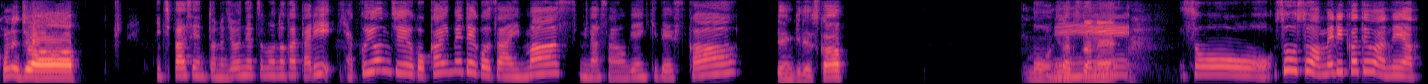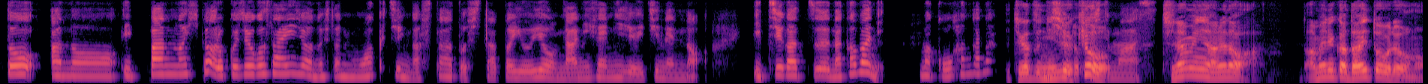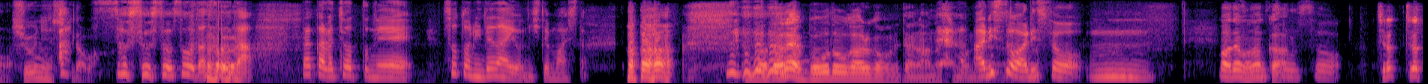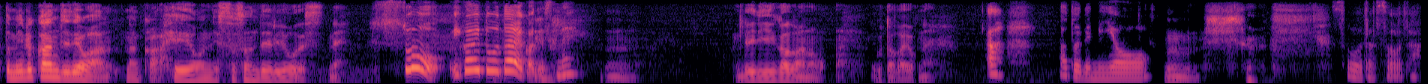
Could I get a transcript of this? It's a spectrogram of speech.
こんにちは。1%の情熱物語145回目でございます。皆さんお元気ですか？元気ですか？もう2月だね。え。そう。そうそうアメリカではねやっとあの一般の人65歳以上の人にもワクチンがスタートしたというような2021年の1月半ばにまあ後半かな。1月に収20、録して今日、ちなみにあれだわ。アメリカ大統領の就任あ式だわ。そうそうそうそうだそうだ だからちょっとね外に出ないようにしてました またね、暴動があるかもみたいな話もね。ありそうありそううんまあでもなんかそう、そうチラッチラッと見る感じでは、なんか平穏に進んでいるようですね。そう、意外と穏やかですね。うん。レディー・ガガの歌がよね。後で見よう。うん。そうだそうだ。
